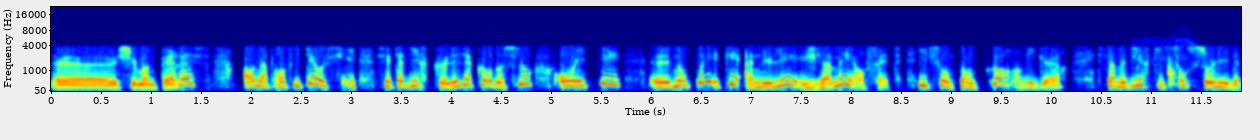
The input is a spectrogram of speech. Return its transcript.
Shimon Peres, en a profité aussi. C'est-à-dire que les accords d'Oslo ont été n'ont pas été annulés jamais en fait. Ils sont encore en vigueur. Ça veut dire qu'ils sont solides.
